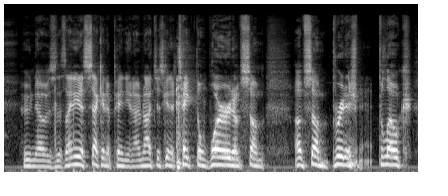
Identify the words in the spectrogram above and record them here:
who knows this. I need a second opinion. I'm not just gonna take the word of some, of some British bloke.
